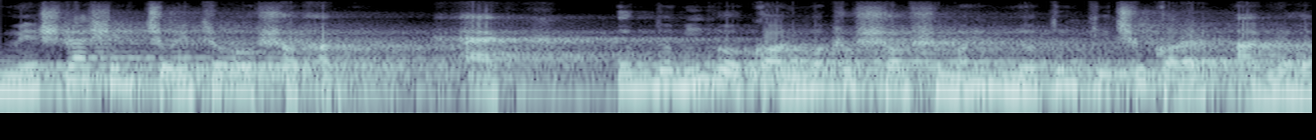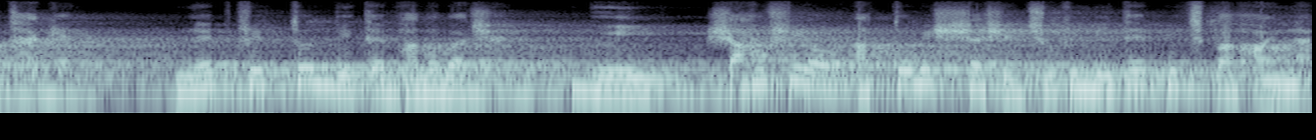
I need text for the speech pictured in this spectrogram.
মেষরাশির চরিত্র ও স্বভাব। এক, উদ্যমী ও কর্মঠ সবসময় নতুন কিছু করার আগ্রহ থাকে। নেতৃত্ব দিতে ভালোবাসে। দুই, সাহসী ও আত্মবিশ্বাসী ঝুঁকি নিতে পিছপা হয় না।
